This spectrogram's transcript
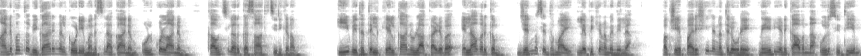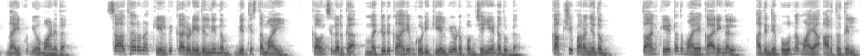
അനുബന്ധ വികാരങ്ങൾ കൂടി മനസ്സിലാക്കാനും ഉൾക്കൊള്ളാനും കൗൺസിലർക്ക് സാധിച്ചിരിക്കണം. ഈ വിധത്തിൽ കേൾക്കാനുള്ള കഴിവ് എല്ലാവർക്കും ജന്മസിദ്ധമായി ലഭിക്കണമെന്നില്ല. പക്ഷേ പരിശീലനത്തിലൂടെ നേടിയെടുക്കാവുന്ന ഒരു സിദ്ധിയും നൈപുണ്യവുമാണിത്. സാധാരണ കേൾവിക്കാരുടേതിൽ നിന്നും വ്യത്യസ്തമായി കൗൺസിലർക്ക് മറ്റൊരു കാര്യം കൂടി കേൾവിയോടൊപ്പം ചെയ്യേണ്ടതുണ്ട്. കക്ഷി പറഞ്ഞതും താൻ കേട്ടതുമായ കാര്യങ്ങൾ അതിന്റെ പൂർണമായ അർത്ഥത്തിൽ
